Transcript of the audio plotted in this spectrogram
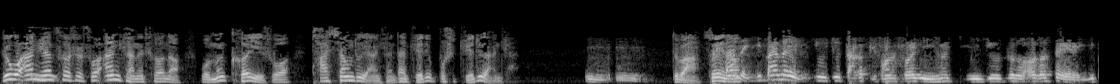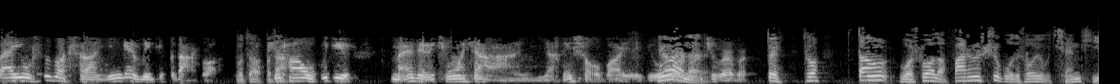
如果安全测试说安全的车呢，我们可以说它相对安全，但绝对不是绝对安全，嗯嗯。对吧？所以呢一般，的，一般的，就就打个比方说，你说你就这个奥德赛，一般用四座车应该问题不大，是吧？不大不大。平常我估计满载的情况下也很少吧，也就另外呢出去玩玩。对，说当我说了发生事故的时候有前提，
